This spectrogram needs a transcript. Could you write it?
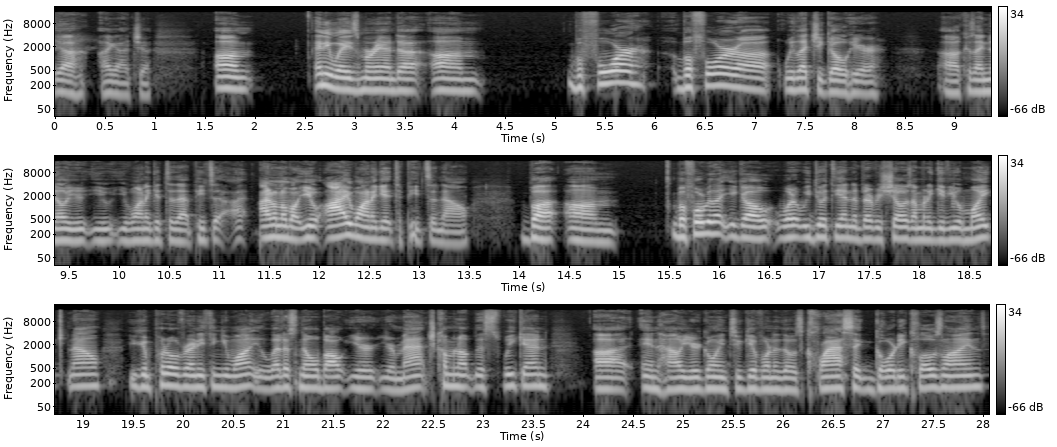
Yeah, I got you. Um, anyways, Miranda. Um, before before uh we let you go here, uh, because I know you you you want to get to that pizza. I I don't know about you. I want to get to pizza now, but um, before we let you go, what we do at the end of every show is I'm going to give you a mic now. You can put over anything you want. You let us know about your your match coming up this weekend, uh, and how you're going to give one of those classic Gordy clotheslines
